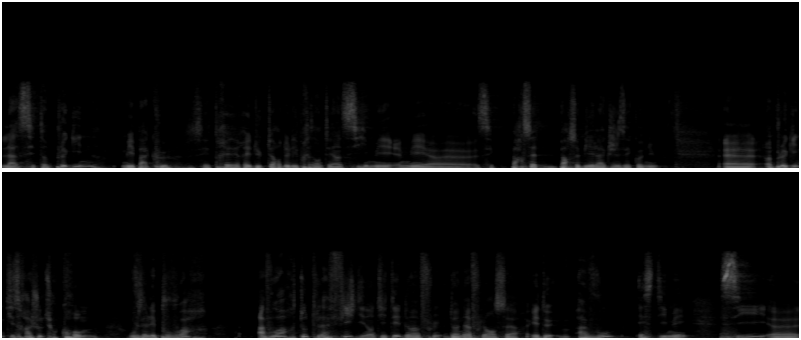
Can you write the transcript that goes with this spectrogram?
Là, c'est un plugin, mais pas que. C'est très réducteur de les présenter ainsi, mais, euh, c'est par, ce biais-là que je les ai connus. Euh, un plugin qui se rajoute sur Chrome, vous allez pouvoir avoir toute la fiche d'identité d'un influenceur et à vous estimer euh,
